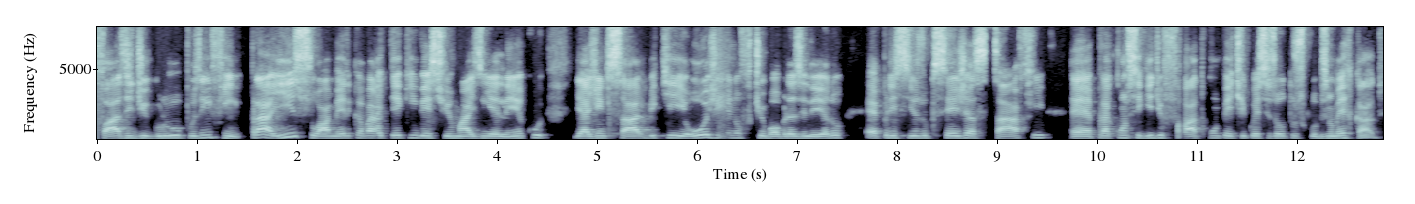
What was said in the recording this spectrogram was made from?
fase de grupos, enfim. Para isso, a América vai ter que investir mais em elenco e a gente sabe que hoje no futebol brasileiro é preciso que seja SAF é, para conseguir de fato competir com esses outros clubes no mercado.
